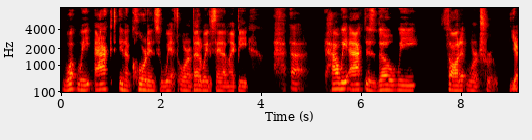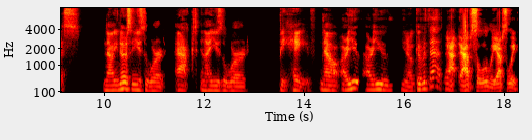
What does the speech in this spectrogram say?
what we act in accordance with, or a better way to say that might be uh, how we act as though we thought it were true. Yes. Now you notice I use the word act and I use the word behave. Now, are you are you you know good with that? A- absolutely, absolutely.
